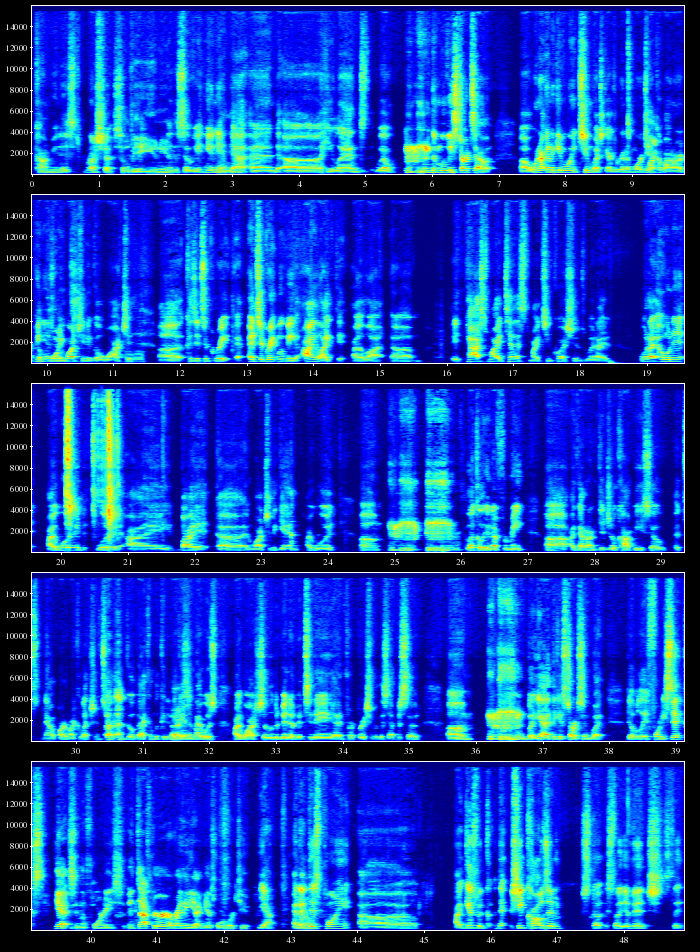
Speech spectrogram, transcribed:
communist russia Soviet in Union. the Soviet Union, Mhm. yeah. And uh, he lands. Well, the movie starts out. Uh, we're not going to give away too much, guys. We're going to more talk Yeah, about our opinions. We want you to go watch it because it's a great. It's a great movie. I liked it a lot. Um, it passed my test. My two questions: Would I would I own it? I would. Would I buy it uh, and watch it again? I would. Um, luckily enough for me, uh, I got on digital copy, so it's now part of my collection. So I can go back and look at it Nice. again. And I was I watched a little bit of it today uh, in preparation for this episode. Um, but yeah, I think it starts in what double A forty six. Yes, in the 40s. It's after already, I guess, World War II. Yeah, and at this point, uh, I guess we, she calls him Sto- Stoyevich. Sto-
